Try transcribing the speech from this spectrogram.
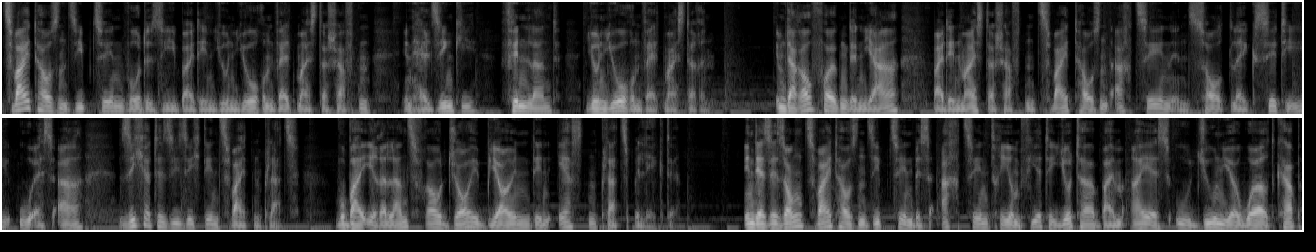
2017 wurde sie bei den Junioren-Weltmeisterschaften in Helsinki, Finnland, Junioren-Weltmeisterin. Im darauffolgenden Jahr, bei den Meisterschaften 2018 in Salt Lake City, USA, sicherte sie sich den zweiten Platz, wobei ihre Landsfrau Joy Björn den ersten Platz belegte. In der Saison 2017 bis 18 triumphierte Jutta beim ISU Junior World Cup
